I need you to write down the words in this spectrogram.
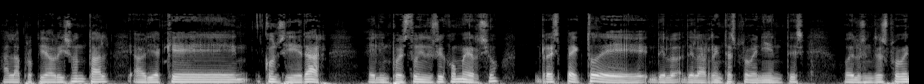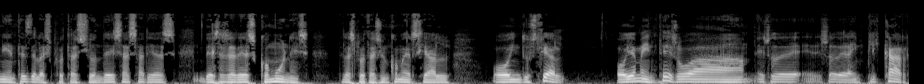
a la propiedad horizontal, habría que considerar el impuesto de industria y comercio respecto de, de, de, las rentas provenientes o de los ingresos provenientes de la explotación de esas áreas de esas áreas comunes de la explotación comercial o industrial Obviamente eso, va, eso, eso deberá implicar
